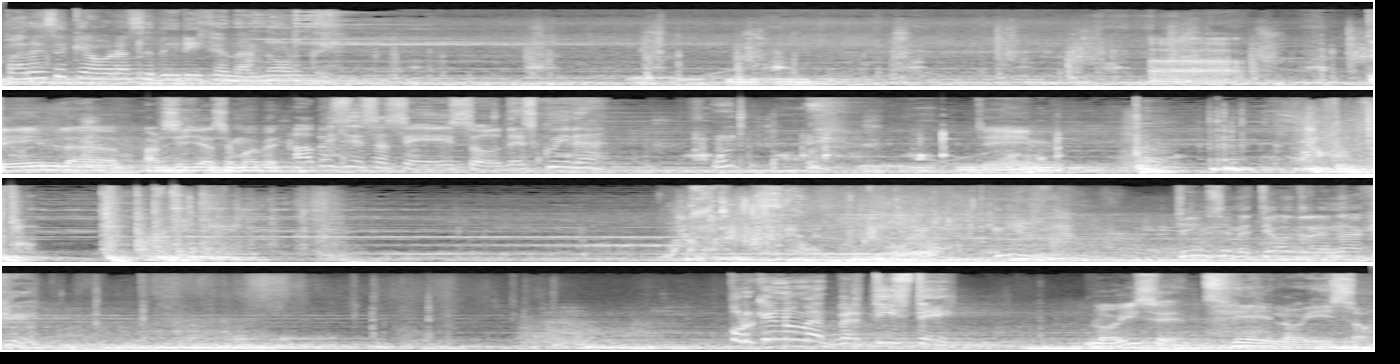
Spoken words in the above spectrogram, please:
Parece que ahora se dirigen al norte. Ah, Tim, la arcilla se mueve. A veces hace eso, descuida. Tim. Tim se metió al drenaje. ¿Por qué no me advertiste? Lo hice. Sí, lo hizo.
